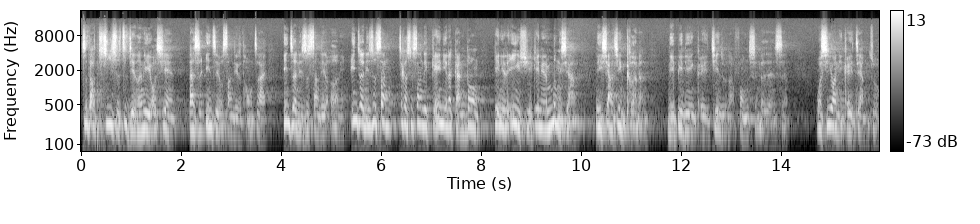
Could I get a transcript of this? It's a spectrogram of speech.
知道即使自己能力有限，但是因着有上帝的同在，因着你是上帝的儿女，因着你是上这个是上帝给你的感动，给你的应许，给你的梦想，你相信可能，你必定可以进入那丰盛的人生。我希望你可以这样做。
